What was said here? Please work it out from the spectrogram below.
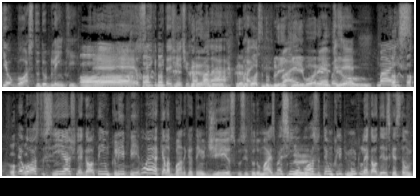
que eu gosto do Blink. Oh. É, eu sei que muita gente vai Crânio, falar. Crânio vai- gosta do Blink, vai- é, pois é. Mas eu gosto sim, acho legal. Tem um clipe, não é aquela banda que eu tenho discos e tudo mais, mas sim, eu Sim. gosto. Tem um clipe muito legal deles que eles estão,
